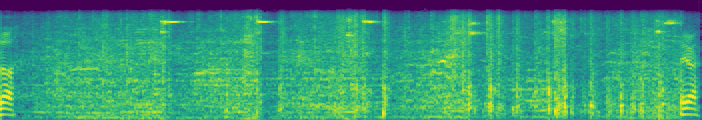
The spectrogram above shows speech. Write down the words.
Да. Я.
